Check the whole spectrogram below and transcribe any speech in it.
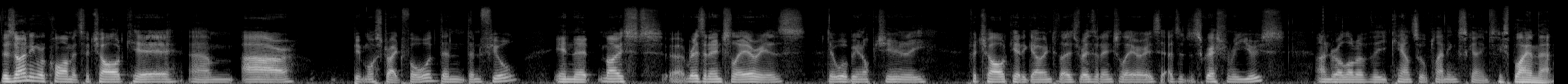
The zoning requirements for childcare um, are a bit more straightforward than than fuel, in that most uh, residential areas there will be an opportunity for childcare to go into those residential areas as a discretionary use under a lot of the council planning schemes. Explain that.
